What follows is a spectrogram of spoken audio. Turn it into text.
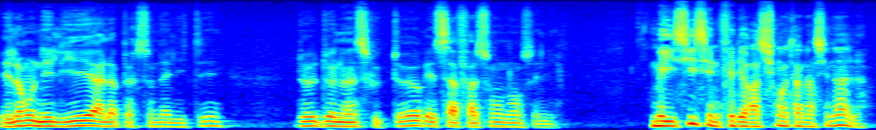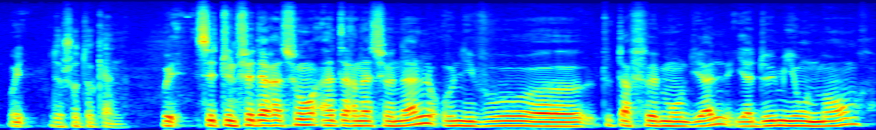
Et là, on est lié à la personnalité de, l'instructeur et sa façon d'enseigner. Mais ici, c'est une fédération internationale oui. de Shotokan. Oui, c'est une fédération internationale au niveau euh, tout à fait mondial. Il y a 2 millions de membres.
